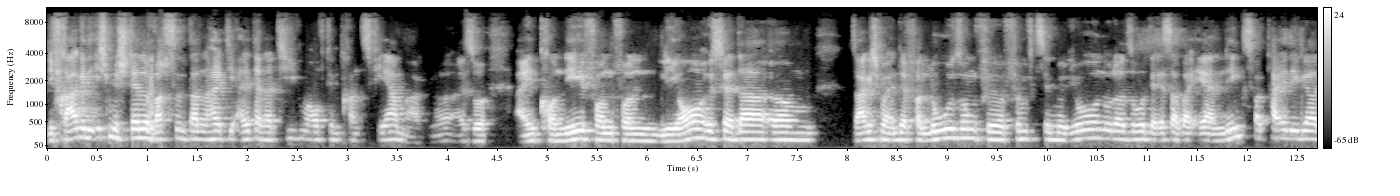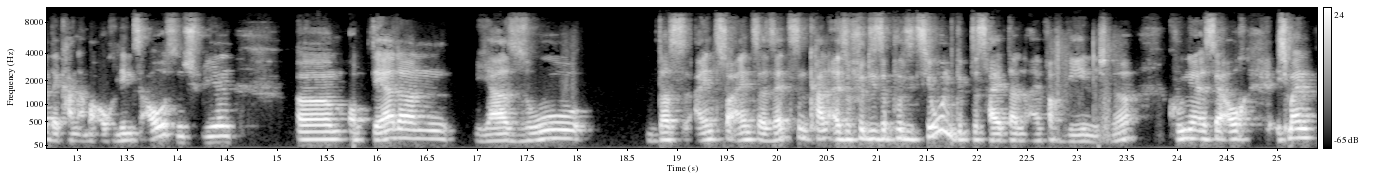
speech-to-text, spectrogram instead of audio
Die Frage, die ich mir stelle, was sind dann halt die Alternativen auf dem Transfermarkt? Ne? Also ein Cornet von, von Lyon ist ja da, ähm, sage ich mal, in der Verlosung für 15 Millionen oder so. Der ist aber eher ein Linksverteidiger, der kann aber auch links außen spielen. Ähm, ob der dann ja so das eins zu eins ersetzen kann. Also für diese Position gibt es halt dann einfach wenig. Ne? Kunja ist ja auch, ich meine,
